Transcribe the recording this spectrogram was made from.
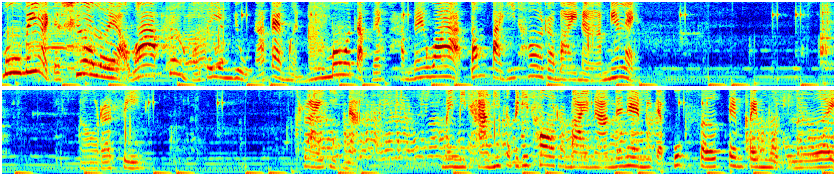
โมไม่อยากจะเชื่อเลยอะว่าเพื่อนของเขาจะยังอยู่นะ แต่เหมือนโมจับใจความได้ว่าต้องไปที่ท่อระบายน้ำเนี่ยแหละ เอาละสิ ใครอีกนะไม่มีทางที่จะไปที่ท่อระบายน้ำแน่ๆมีแต่พวกเซิร์ฟเต็มไปหมดเลย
